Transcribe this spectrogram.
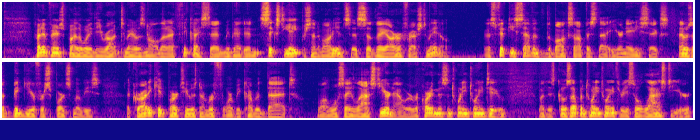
If I didn't finish, by the way, the Rotten Tomatoes and all that, I think I said, maybe I didn't, 68% of audiences said they are a fresh tomato. It was 57th at the box office that year in 86. That was a big year for sports movies. The Karate Kid Part 2 was number four. We covered that, well, we'll say last year now. We're recording this in 2022, but this goes up in 2023, so last year.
